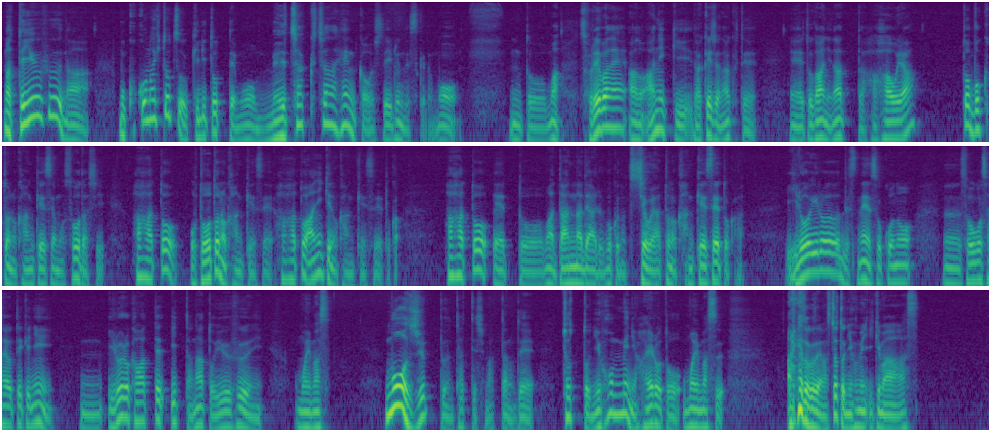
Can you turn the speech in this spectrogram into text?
まあ、っていう風なもうここの一つを切り取ってもめちゃくちゃな変化をしているんですけども、うんとまあ、それはねあの兄貴だけじゃなくて、えーと、がんになった母親と僕との関係性もそうだし母と弟の関係性母と兄貴の関係性とか母と,、えーとまあ、旦那である僕の父親との関係性とかいろいろですねそこの、うん、相互作用的にうん、いろいろ変わっていったなというふうに思います。もう10分経ってしまったのでちょっと2本目に入ろうと思います。ありがとうございます。ちょっと2本目いきます。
